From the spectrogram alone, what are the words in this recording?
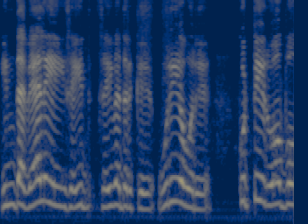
இந்த வேலையை செய் செய்வதற்கு உரிய ஒரு குட்டி ரோபோ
